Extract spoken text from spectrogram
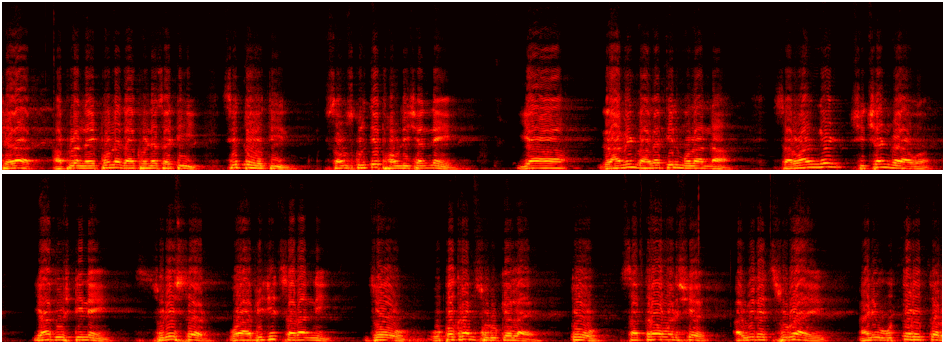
खेळात आपलं नैपुण्य दाखवण्यासाठी सिद्ध होतील संस्कृती फाउंडेशनने. या ग्रामीण भागातील मुलांना सर्वांगीण शिक्षण मिळावं. या दृष्टीने सुरेश सर व अभिजित सरांनी जो उपक्रम सुरू केला आहे तो सतरा वर्षे अविरत सुरू आहे आणि उत्तरोत्तर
